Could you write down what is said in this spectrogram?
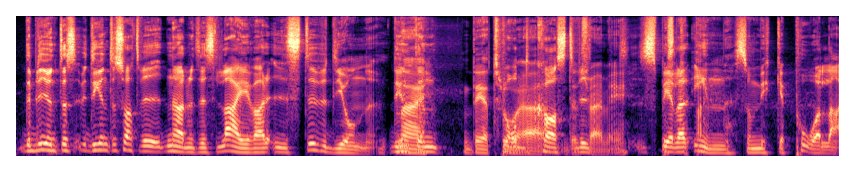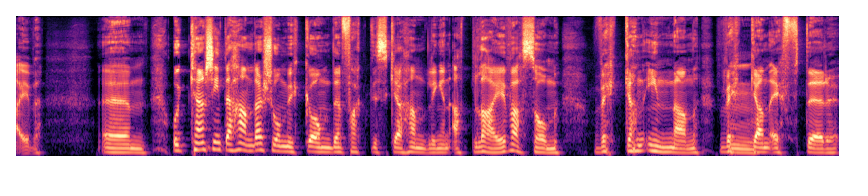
det blir ju inte, det är ju inte så att vi nödvändigtvis lajvar i studion. Det är ju inte en det tror podcast jag, det vi, tror jag vi spelar in så mycket på live. Ehm, och kanske inte handlar så mycket om den faktiska handlingen att lajva som veckan innan, veckan Mm. efter,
